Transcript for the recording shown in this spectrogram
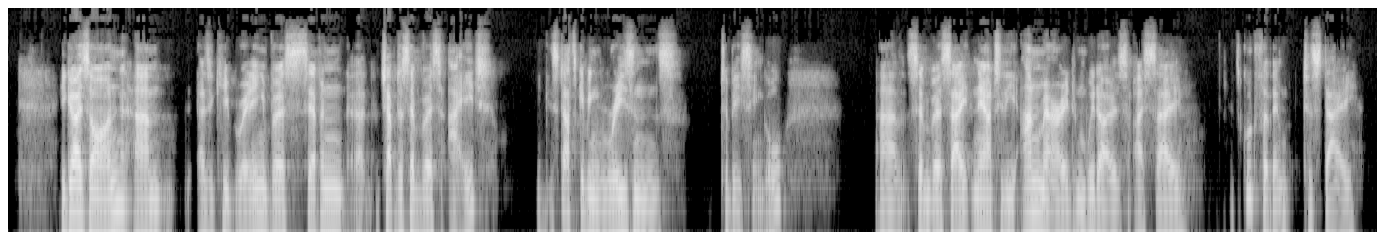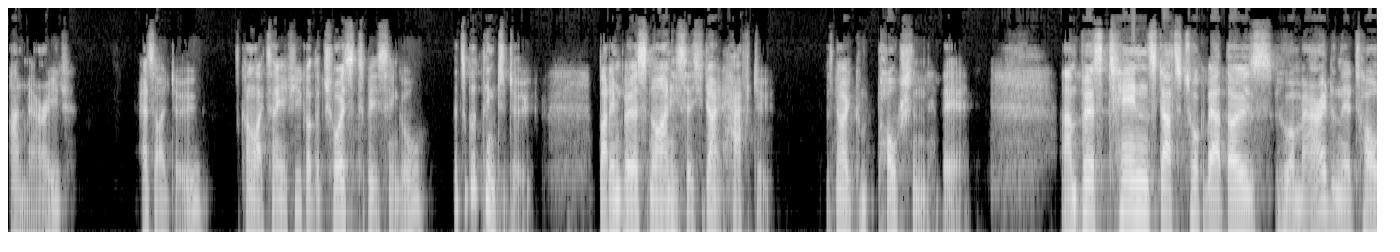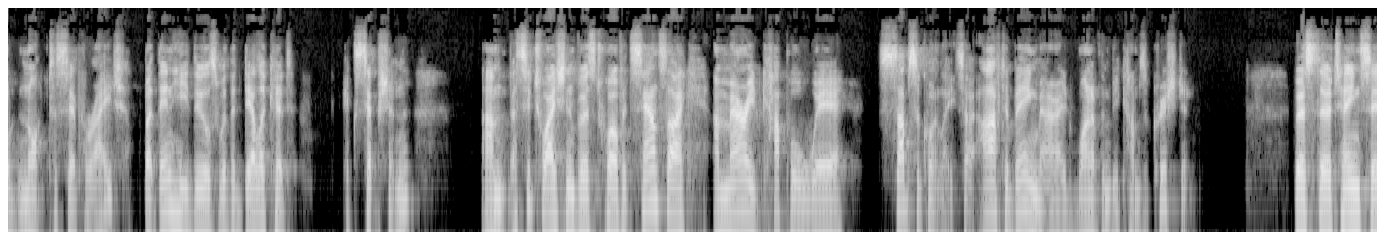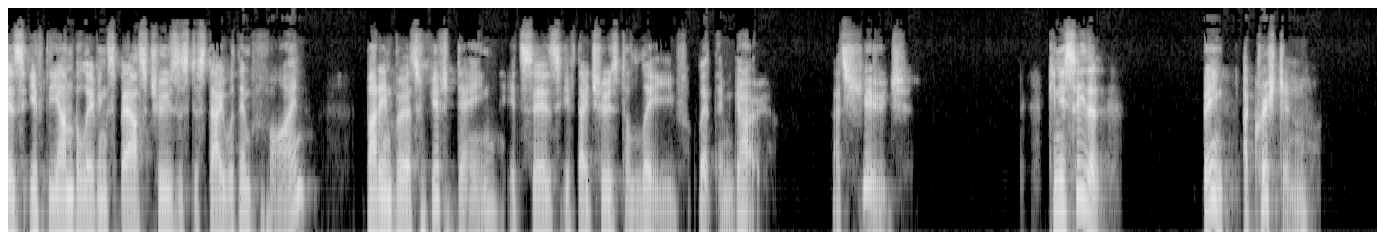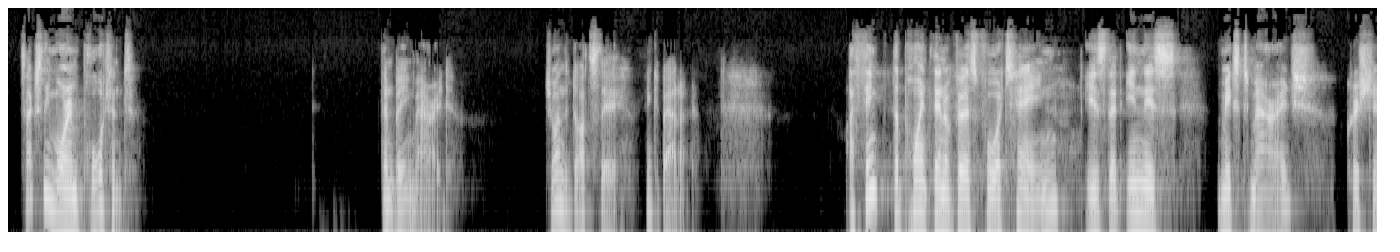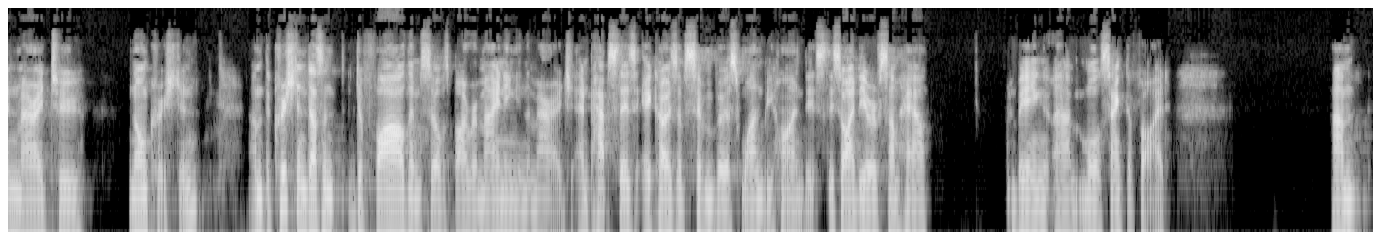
He goes on, um, as you keep reading, verse 7, uh, chapter 7, verse 8, he starts giving reasons to be single. Uh, 7 verse 8, now to the unmarried and widows, I say, it's good for them to stay unmarried, as I do. It's kind of like saying, if you've got the choice to be single, it's a good thing to do. But in verse 9, he says, you don't have to. There's no compulsion there. Um, verse 10 starts to talk about those who are married and they're told not to separate, but then he deals with a delicate exception. Um, a situation in verse 12, it sounds like a married couple where subsequently, so after being married, one of them becomes a Christian. Verse 13 says, if the unbelieving spouse chooses to stay with them, fine. But in verse 15, it says, if they choose to leave, let them go. That's huge. Can you see that being a Christian is actually more important than being married? Join the dots there. Think about it. I think the point then of verse 14 is that in this mixed marriage, Christian married to non Christian, um, the Christian doesn't defile themselves by remaining in the marriage. And perhaps there's echoes of 7 verse 1 behind this, this idea of somehow being um, more sanctified. Um,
